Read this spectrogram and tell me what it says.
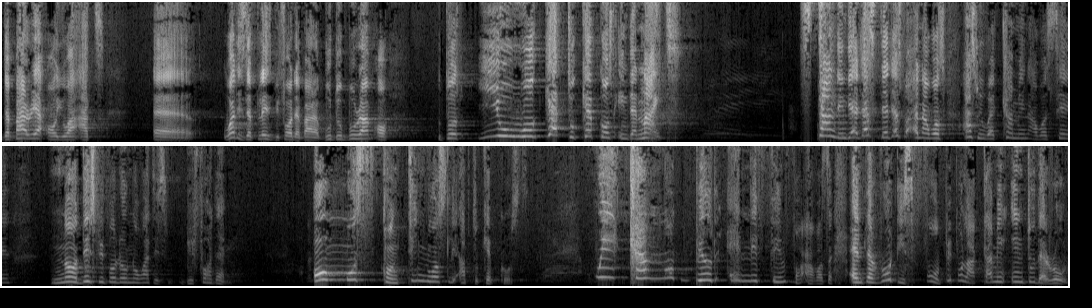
the barrier or you are at uh, what is the place before the barrier? Buduburam or those. You will get to Cape Coast in the night. Standing, they're just, they're just, and I was, as we were coming, I was saying, no, these people don't know what is before them. Almost continuously up to Cape Coast. We cannot build anything for ourselves. And the road is full. People are coming into the road.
